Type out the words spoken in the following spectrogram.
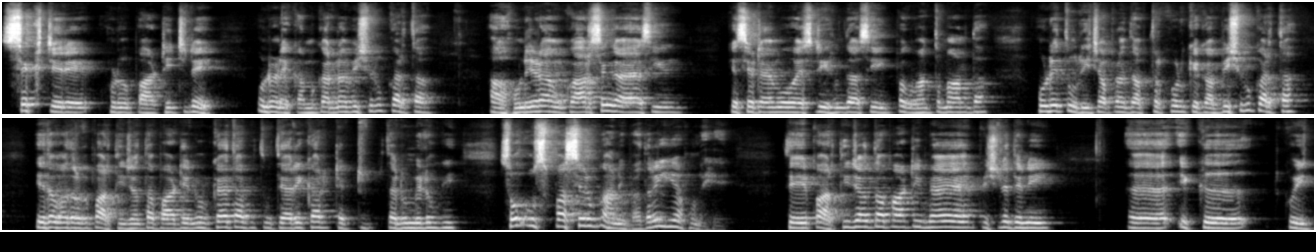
ਸਿੱਖ ਚਿਹਰੇ ਹੁਣ ਪਾਰਟੀ 'ਚ ਨੇ, ਉਹਨਾਂ ਨੇ ਕੰਮ ਕਰਨਾ ਵੀ ਸ਼ੁਰੂ ਕਰਤਾ। ਆ ਹੁਣ ਜਿਹੜਾ ਓਂਕਾਰ ਸਿੰਘ ਆਇਆ ਸੀ, ਕਿਸੇ ਟਾਈਮ ਉਹ ਐਸਡੀ ਹੁੰਦਾ ਸੀ, ਭਗਵੰਤ ਮਾਨ ਦਾ, ਉਹਨੇ ਧੂਰੀ 'ਚ ਆਪਣਾ ਦਫ਼ਤਰ ਖੋਲ੍ਹ ਕੇ ਕੰਮ ਵੀ ਸ਼ੁਰੂ ਕਰਤਾ। ਇਹਦਾ ਮਤਲਬ ਭਾਰਤੀ ਜਨਤਾ ਪਾਰਟੀ ਨੂੰ ਕਹਿਤਾ ਵੀ ਤੂੰ ਤਿਆਰੀ ਕਰ, ਟਿਕਟ ਤੈਨੂੰ ਮਿਲੂਗੀ। ਸੋ ਉਸ ਪਾਸੇ ਨੂੰ ਕਹਾਣੀ ਵੱਧ ਰਹੀ ਹੈ ਹੁਣ ਇਹ। ਤੇ ਭਾਰਤੀ ਜਨਤਾ ਪਾਰਟੀ, ਮੈਂ ਪਿਛਲੇ ਦਿਨੀ ਇੱਕ ਕੋਈ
